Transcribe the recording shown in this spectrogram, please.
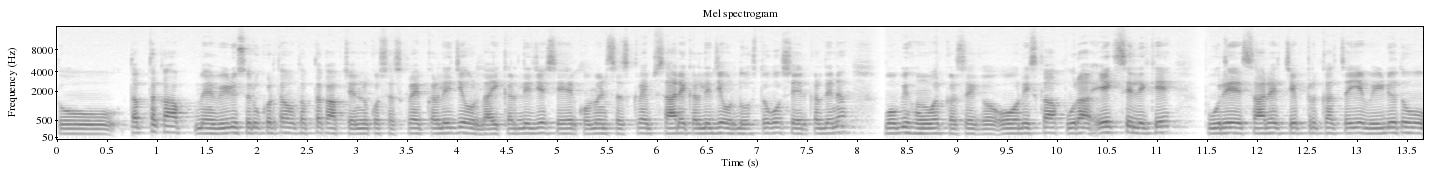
तो तब तक आप, मैं वीडियो शुरू करता हूँ, तब तक आप चैनल को सब्सक्राइब कर लीजिए और लाइक कर लीजिए, शेयर, कमेंट, सब्सक्राइब सारे कर लीजिए और दोस्तों को शेयर कर देना, वो भी होमवर्क कर सकेगा और इसका पूरा एक से लेके पूरे सारे चैप्टर का चाहिए वीडियो तो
